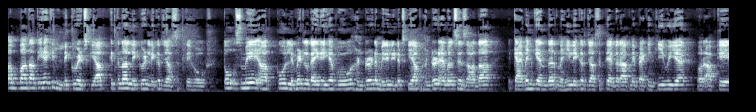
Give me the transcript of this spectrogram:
अब बात आती है कि लिक्विड्स की, आप कितना लिक्विड लेकर जा सकते हो? तो उसमें आपको लिमिट लगाई गई है वो 100 मिलीलीटर्स की, आप 100 एम से ज़्यादा कैबिन के अंदर नहीं लेकर जा सकते, अगर आपने पैकिंग की हुई है और आपके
